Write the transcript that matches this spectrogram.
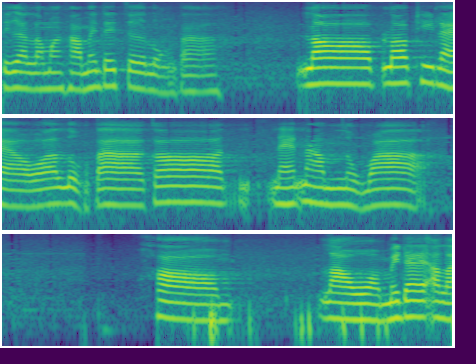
เดือนแล้วมั้งคะไม่ได้เจอหลวงตา รอบรอบที่แล้วหลวงตาก็แนะนำหนูว่าพอเราไม่ได้อะไร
